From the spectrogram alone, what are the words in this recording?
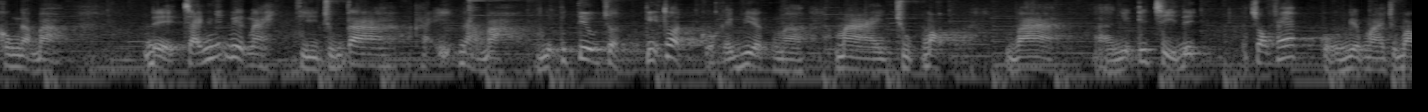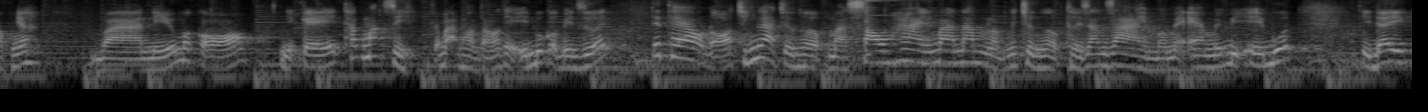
không đảm bảo. Để tránh những việc này thì chúng ta hãy đảm bảo những cái tiêu chuẩn kỹ thuật của cái việc mà mài chụp bọc và à, những cái chỉ định cho phép của việc mài chụp bọc nhé và nếu mà có những cái thắc mắc gì, các bạn hoàn toàn có thể inbox ở bên dưới. Tiếp theo đó chính là trường hợp mà sau 2 đến 3 năm là một cái trường hợp thời gian dài mà mẹ em mới bị ê buốt. Thì đây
